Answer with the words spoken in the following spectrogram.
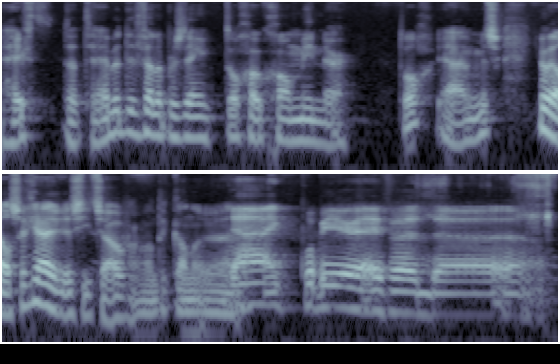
heeft, dat hebben developers denk ik toch ook gewoon minder. Toch? Ja, mis, Jawel, zeg jij er eens iets over? Want ik kan er... Uh... Ja, ik probeer even de,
